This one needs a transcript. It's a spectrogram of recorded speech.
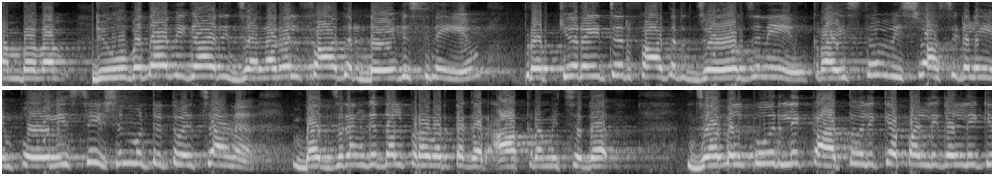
സംഭവം. രൂപതാ വികാരി ജനറൽ ഫാദർ ഡേവിസിനെയും പ്രൊക്യൂറേറ്റർ ഫാദർ ജോർജിനെയും ക്രൈസ്തവ വിശ്വാസികളെയും പോലീസ് സ്റ്റേഷൻ മുറ്റത്ത് വെച്ചാണ് ബജ്രംഗ് ദൾ പ്രവർത്തകർ ആക്രമിച്ചത്. ജബൽപൂരിലെ കാത്തോലിക്ക പള്ളികളിലേക്ക്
